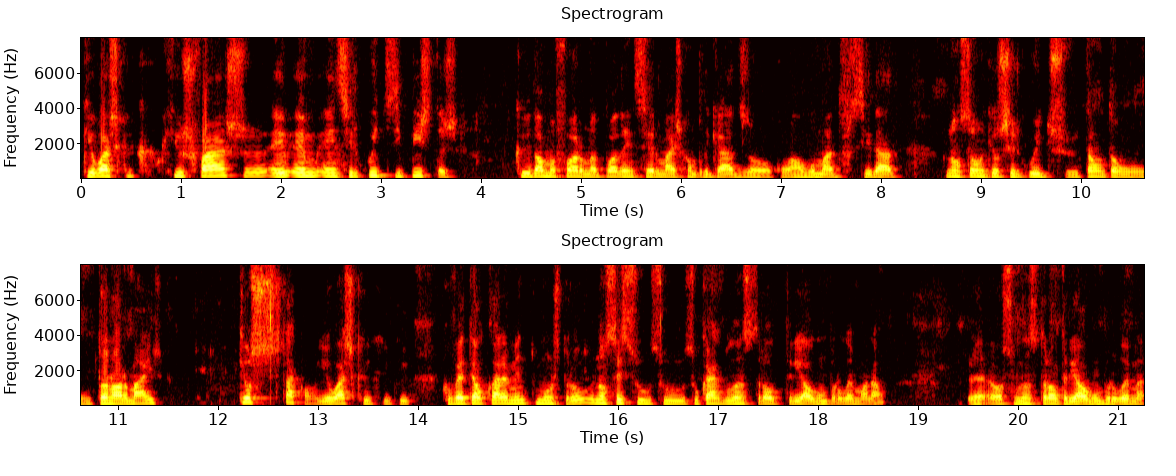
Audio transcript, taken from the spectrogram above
que eu acho que, que os faz em, em, em, circuitos e pistas que de alguma forma podem ser mais complicados ou com alguma adversidade, que não são aqueles circuitos tão, tão, tão normais, que eles destacam. E eu acho que, que, que, o Vettel claramente demonstrou. não sei se o, se, se o carro do Lance Stroll teria algum problema ou não, uh, ou se o Lance Stroll teria algum problema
